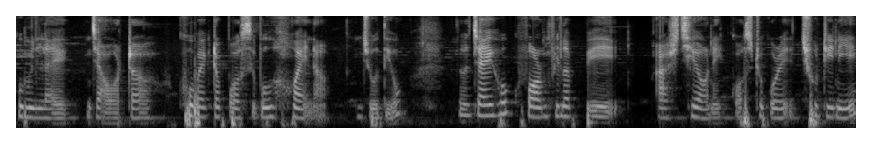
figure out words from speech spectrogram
কুমিল্লায় যাওয়াটা খুব একটা পসিবল হয় না, যদিও। তো যাই হোক ফর্ম ফিল আপে আসছে অনেক কষ্ট করে ছুটি নিয়ে।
